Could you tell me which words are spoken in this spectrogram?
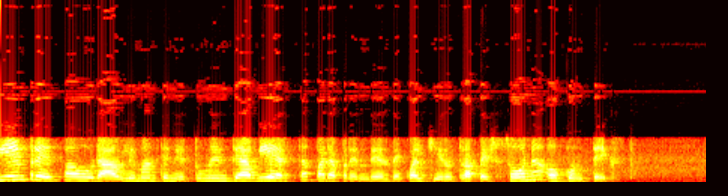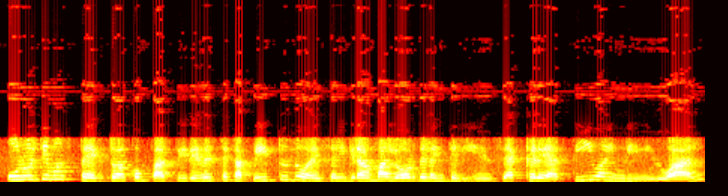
siempre es favorable mantener tu mente abierta para aprender de cualquier otra persona o contexto. Un último aspecto a compartir en este capítulo es el gran valor de la inteligencia creativa individual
